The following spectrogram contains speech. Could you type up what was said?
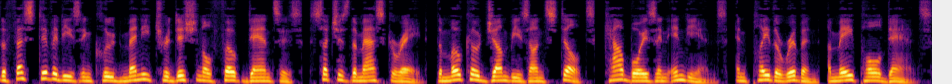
The festivities include many traditional folk dances, such as the masquerade, the Moko Jumbies on stilts, cowboys and Indians, and Play the Ribbon, a May-pole dance.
